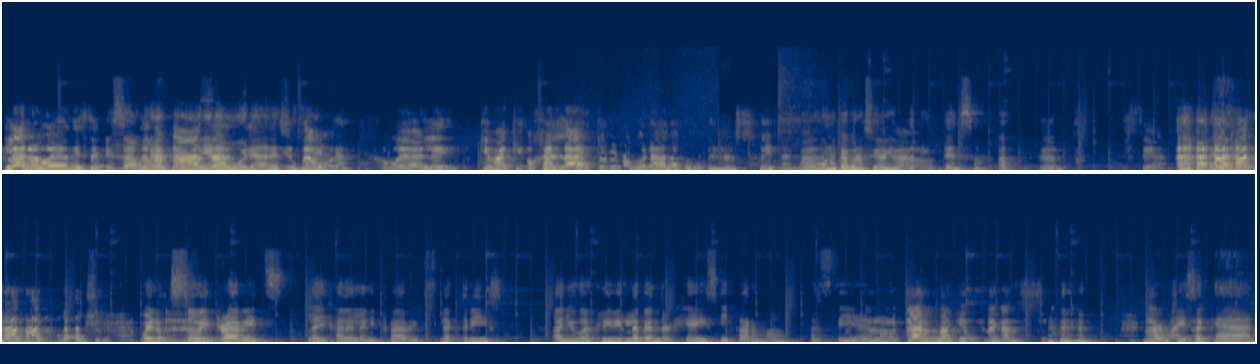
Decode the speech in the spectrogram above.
Claro, weón, dice. Esa weona está muy enamorada de su pareja. Weón, le- ¿qué va- qué- ojalá esté enamorada como Taylor Swift. Cagó, nunca conoció a alguien tan intenso. Ah. Eh, sea. Bueno, Zoe Kravitz, la hija de Lenny Kravitz, la actriz, ayudó a escribir Lavender Haze y Karma. Así es. Ah, Karma, qué buena canción. Karma is a cat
